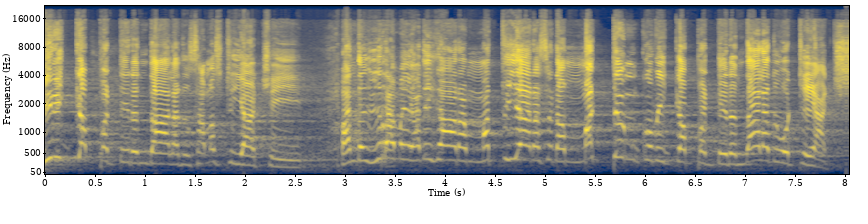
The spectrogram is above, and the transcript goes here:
பிரிக்கப்பட்டிருந்தால் அது சமஷ்டி ஆட்சி அந்த இறமை அதிகாரம் மத்திய அரசிடம் மட்டும் குவிக்கப்பட்டிருந்தால் அது ஒற்றையாட்சி.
